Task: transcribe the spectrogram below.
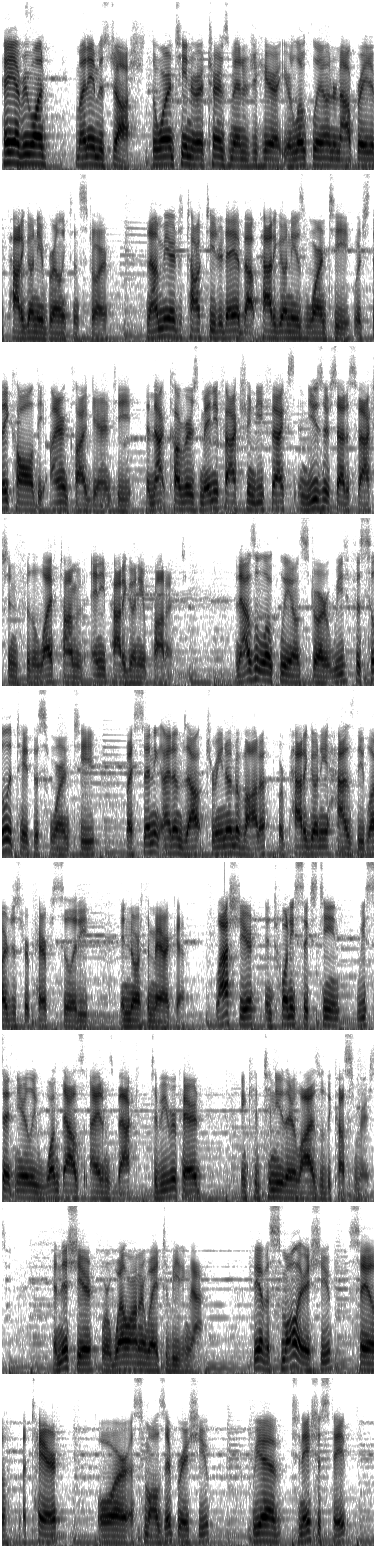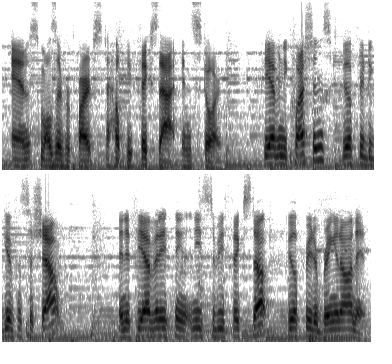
Hey everyone, my name is Josh, the Warranty and Returns Manager here at your locally owned and operated Patagonia Burlington store. And I'm here to talk to you today about Patagonia's warranty, which they call the Ironclad Guarantee, and that covers manufacturing defects and user satisfaction for the lifetime of any Patagonia product. And as a locally owned store, we facilitate this warranty by sending items out to Reno, Nevada, where Patagonia has the largest repair facility in North America. Last year, in 2016, we sent nearly 1,000 items back to be repaired and continue their lives with the customers. And this year, we're well on our way to beating that. If you have a smaller issue, say a tear or a small zipper issue, we have tenacious tape and small zipper parts to help you fix that in store. If you have any questions, feel free to give us a shout. And if you have anything that needs to be fixed up, feel free to bring it on in.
